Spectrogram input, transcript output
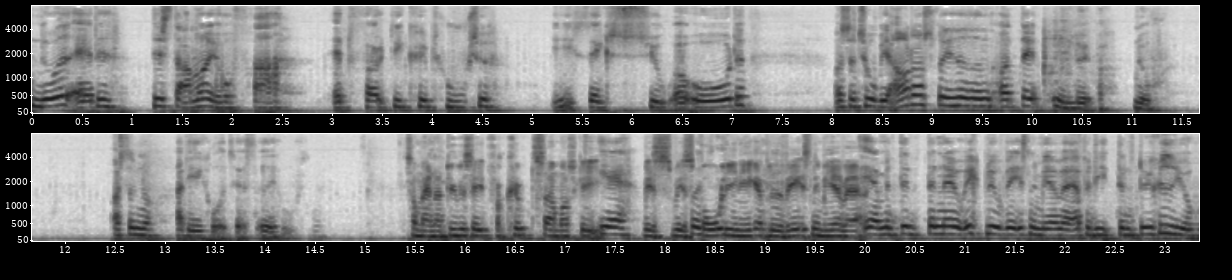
Noget af det, det stammer jo fra, at folk de købte huse i 6, 7 og 8, og så tog vi afdragsfriheden, og den udløber nu. Og så nu har de ikke råd til at sidde i husene. Så man har dybest set forkøbt sig måske, Ja, hvis, hvis For- boligen ikke er blevet væsentligt mere værd. ja men den, den er jo ikke blevet væsentligt mere værd, fordi den dykkede jo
